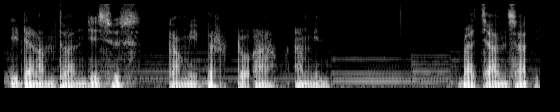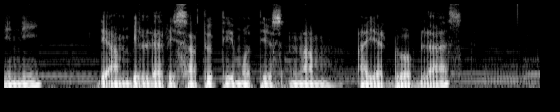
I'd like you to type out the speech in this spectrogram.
Di dalam Tuhan Yesus kami berdoa. Amin. Bacaan saat ini diambil dari 1 Timotius 6 ayat 12, 1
